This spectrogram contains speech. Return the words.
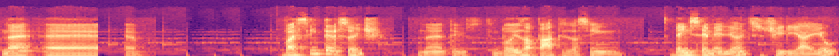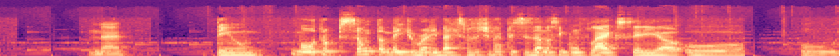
né? É... Vai ser interessante, né? Tem, tem dois ataques assim bem semelhantes, diria eu, né? Tem um, uma outra opção também de running back, se você estiver precisando assim para um flex, seria o o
